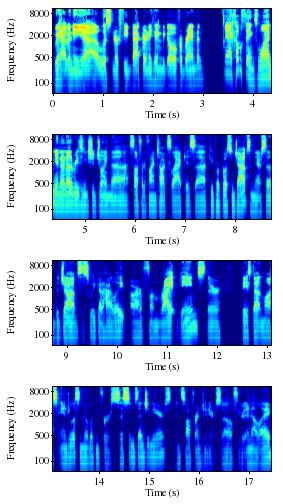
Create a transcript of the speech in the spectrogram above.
Do we have any uh, listener feedback or anything to go over, Brandon? Yeah, a couple things. One, you know, another reason you should join the Software Defined Talk Slack is uh, people are posting jobs in there. So the jobs this week at Highlight are from Riot Games. They're based out in Los Angeles, and they're looking for systems engineers and software engineers. So if you're in LA,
